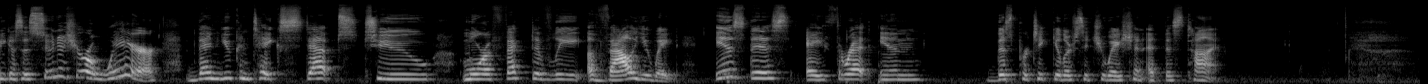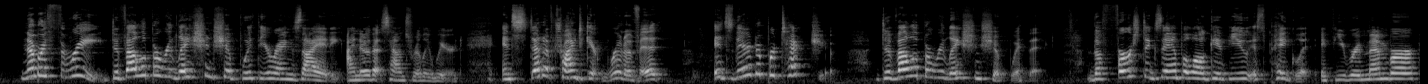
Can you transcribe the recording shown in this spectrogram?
because as soon as you're aware, then you can take steps to more effectively evaluate is this a threat in this particular situation at this time? Number three, develop a relationship with your anxiety. I know that sounds really weird. Instead of trying to get rid of it, it's there to protect you. Develop a relationship with it. The first example I'll give you is Piglet. If you remember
